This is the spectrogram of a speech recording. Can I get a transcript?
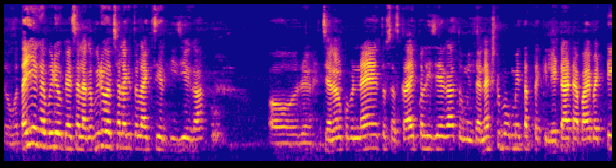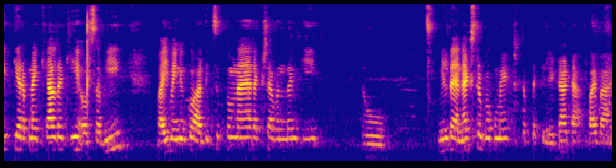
तो बताइएगा वीडियो कैसा लगा? वीडियो अच्छा लगे तो लाइक, शेयर कीजिएगा। और चैनल को नए तो सब्सक्राइब कर लीजिएगा। तो मिलता है नेक्स्ट बुक में। तब तक के लिए tata, bye bye, take care, अपना ख्याल रखिए। और सभी भाई बहनों को हार्दिक शुभकामनाएँ रक्षाबंधन की। तो मिलता है नेक्स्ट बुक में। तब तक के लिए टाटा, बाय बाय।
